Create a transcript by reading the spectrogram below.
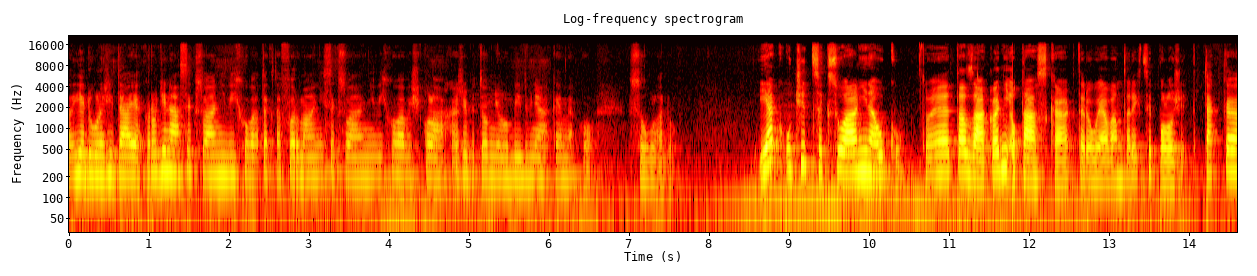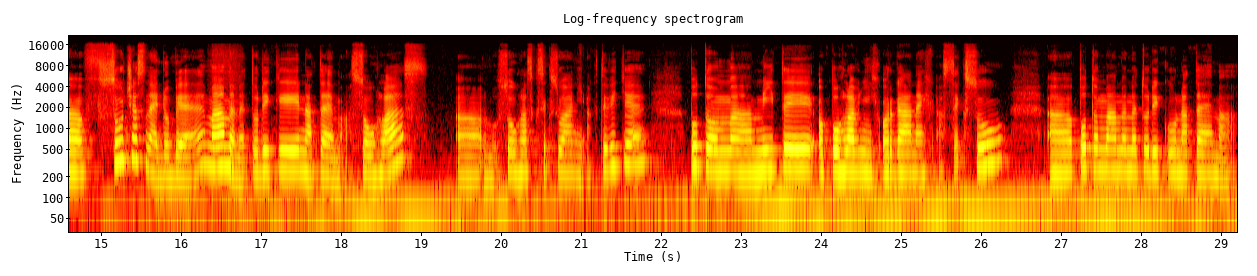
je důležitá jak rodinná sexuální výchova, tak ta formální sexuální výchova ve školách a že by to mělo být v nějakém jako souladu. Jak učit sexuální nauku? To je ta základní otázka, kterou já vám tady chci položit. Tak eh, v současné době máme metodiky na téma souhlas, eh, nebo souhlas k sexuální aktivitě, potom eh, mýty o pohlavních orgánech a sexu, potom máme metodiku na téma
